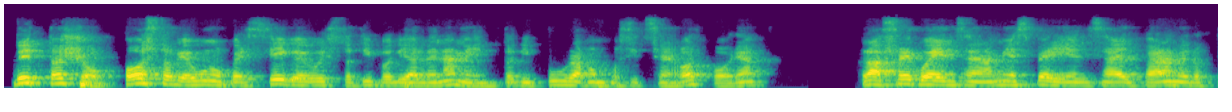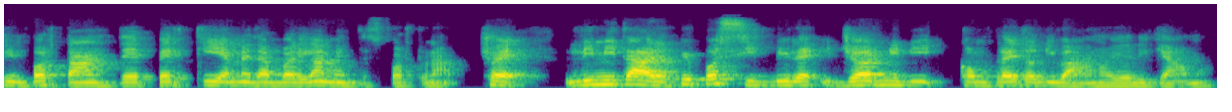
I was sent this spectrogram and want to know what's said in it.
Detto ciò, posto che uno persegue questo tipo di allenamento di pura composizione corporea, la frequenza, nella mia esperienza, è il parametro più importante per chi è metabolicamente sfortunato. Cioè, limitare il più possibile i giorni di completo divano, io li chiamo.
